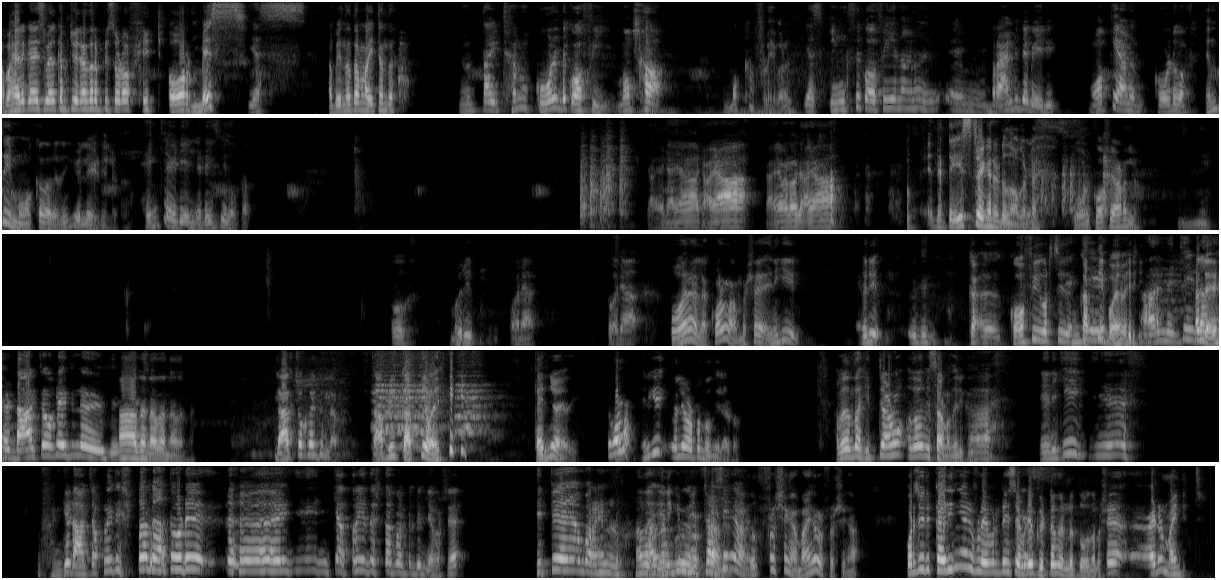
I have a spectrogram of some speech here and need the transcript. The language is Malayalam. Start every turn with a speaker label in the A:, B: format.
A: അപ്പൊ hello guys welcome to another episode of hit or miss
B: yes
A: അപ്പൊ ഇന്നത്തെ നമ്മൾ ഐറ്റം എന്താ?
B: ഇന്നത്തെ item cold coffee mocha
A: mocha flavour
B: yes Kings coffee എന്നാണ് ബ്രാൻഡിന്റെ പേര്. മോക്കയാണ് കോൾഡ് കോഫി
A: എന്താ ഈ മോക്ക പറയുന്നത്? എനിക്ക് വലിയ ഐഡിയ ഇല്ല
B: എനിക്ക് ഐഡിയ ഇല്ല ടേസ്റ്റ് ചെയ്ത് നോക്കാം. ചായ ചായ ചായ. ചായ വേണോ ചായ?
A: എന്റെ ടേസ്റ്റ് എങ്ങനെ ഉണ്ട് നോക്കട്ടെ. കോൾഡ് കോഫി ആണല്ലോ.
B: ഓ
A: ഒരു
B: പോരാ. പോരാ.
A: പോരല്ല കൊള്ളാം. പക്ഷെ എനിക്ക് ഒരു കോഫി കുറച്ച് കത്തി പോയവരി അല്ലേ?
B: ഡാർക്ക് ചോക്ലേറ്റിന്റെ
A: ആ അതന്നെ അതന്നെ അതന്നെ. ഡാർക്ക് ചോക്ലേറ്റ് അല്ല. കാപ്പി കത്തിയ വരി. കരിഞ്ഞു കൊള്ളാം. എനിക്ക് വലിയ കുഴപ്പം തോന്നിയില്ല കേട്ടോ. അപ്പൊ എന്താ ഹിറ്റ് ആണോ അതോ മിസ്സാണോ നിനക്ക്?
B: എനിക്ക് എനിക്ക് ഡാർക്ക് ചോക്ലേറ്റ് ഇഷ്ടമല്ലാത്തോട് എനിക്ക് അത്രയും ഇത് ഇഷ്ടപ്പെട്ടിട്ടില്ല. പക്ഷെ ഹിറ്റ് ഞാൻ പറയുന്നുള്ളൂ.
A: എനിക്ക്
B: റിഫ്രഷിംഗ് ആണ്.
A: റിഫ്രഷിംഗ് ആണ്. ഭയങ്കര റിഫ്രഷിംഗ് ആണ്. കുറച്ചൊരു കരിഞ്ഞ ഒരു ഫ്ലേവർ ടേസ്റ്റ് എവിടെയോ. കിട്ടുന്നുണ്ട് തോന്നുന്നു. പക്ഷെ ഐ ഡോണ്ട് മൈൻഡ് ഇറ്റ്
